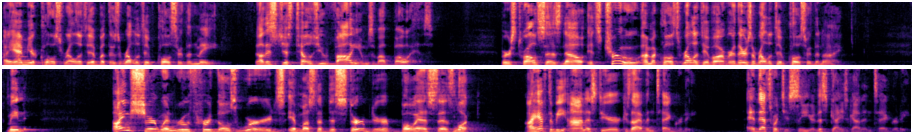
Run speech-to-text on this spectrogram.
I am your close relative, but there's a relative closer than me. Now, this just tells you volumes about Boaz. Verse 12 says, Now it's true, I'm a close relative, however, there's a relative closer than I. I mean, I'm sure when Ruth heard those words, it must have disturbed her. Boaz says, Look, I have to be honest here because I have integrity. And that's what you see here. This guy's got integrity.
